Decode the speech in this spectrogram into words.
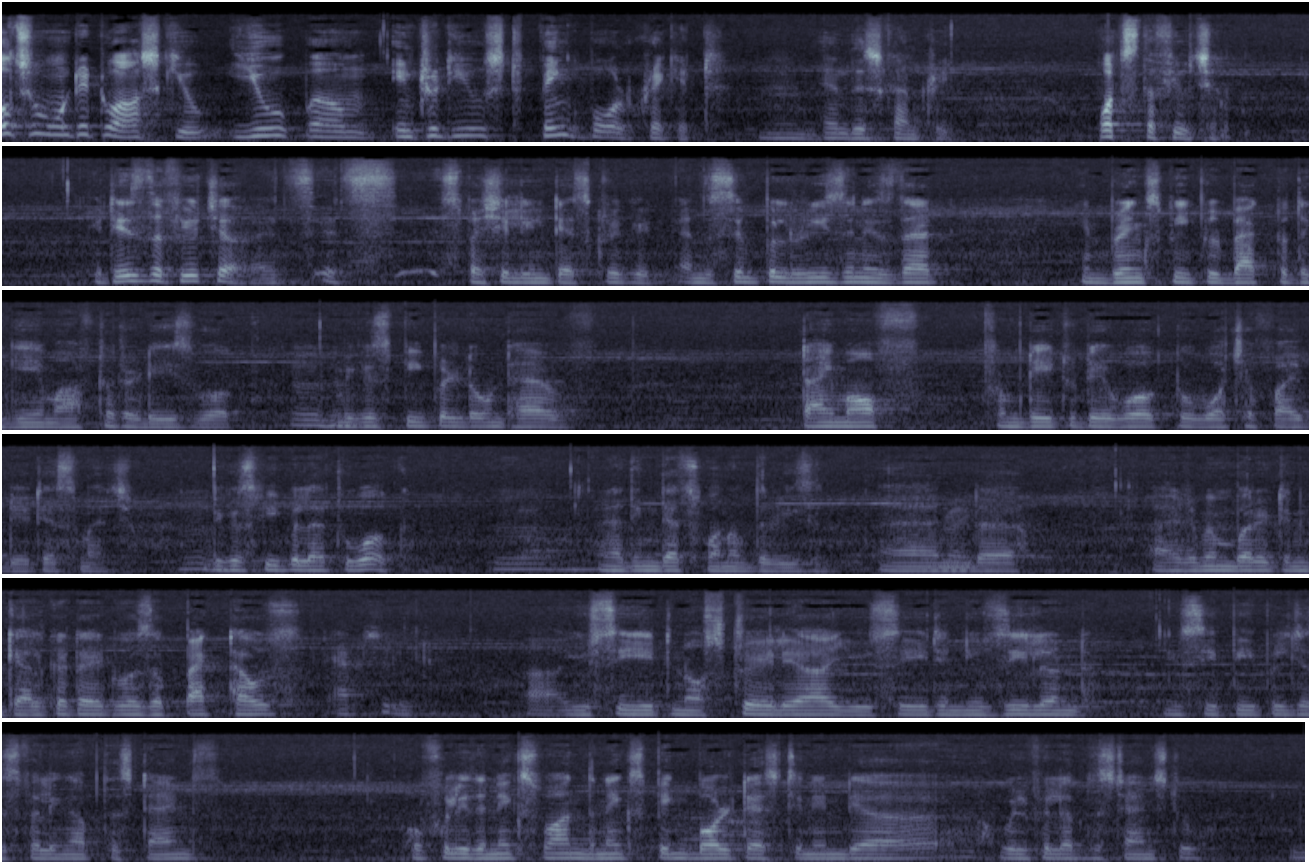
also wanted to ask you, you um, introduced pink ball cricket in this country. What's the future? It is the future. It's it's especially in Test cricket, and the simple reason is that it brings people back to the game after a day's work, because people don't have time off from day-to-day work to watch a five-day Test match, because people have to work, and I think that's one of the reason. And uh, I remember it in Calcutta. It was a packed house. Absolutely. Uh, you see it in Australia, you see it in New Zealand, you see people just filling up the stands. Hopefully, the next one, the next pink ball test in India, will fill up the stands too.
